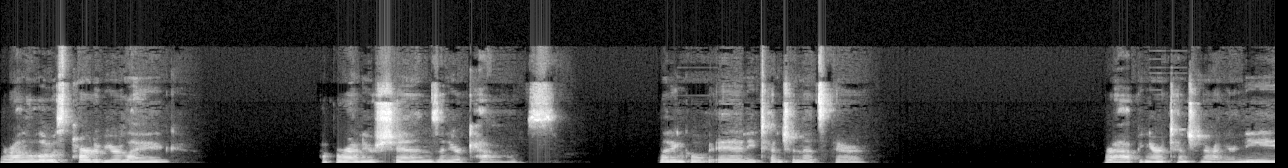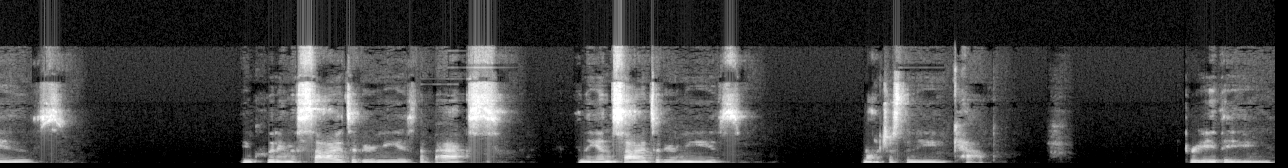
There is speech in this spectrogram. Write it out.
around the lowest part of your leg, up around your shins and your calves, letting go of any tension that's there. Wrapping your attention around your knees, including the sides of your knees, the backs, and the insides of your knees, not just the knee cap. Breathing,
